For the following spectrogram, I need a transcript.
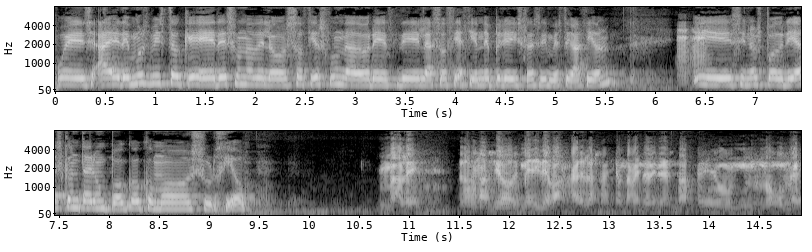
Pues a ver, hemos visto que eres uno de los socios fundadores de la Asociación de Periodistas de Investigación. Y si nos podrías contar un poco cómo surgió. Vale. De todas formas, yo me di de baja de la asociación, también te diré esto, hace un, un mes,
